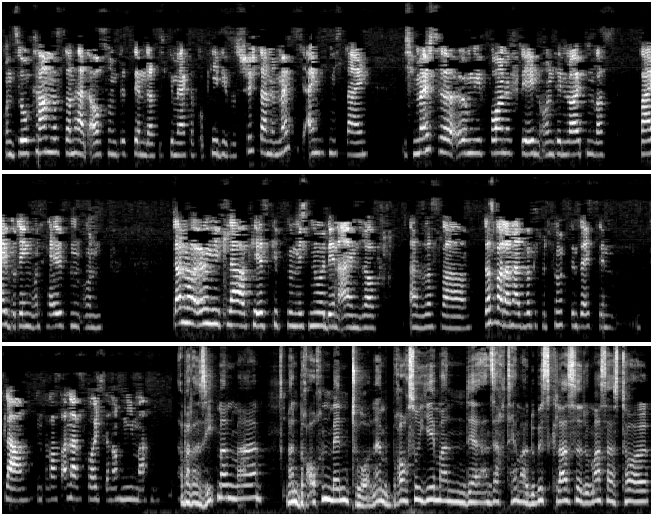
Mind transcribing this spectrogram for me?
Und so kam das dann halt auch so ein bisschen, dass ich gemerkt habe, okay, dieses Schüchterne möchte ich eigentlich nicht sein. Ich möchte irgendwie vorne stehen und den Leuten was beibringen und helfen und dann war irgendwie klar, okay, es gibt für mich nur den einen Job. Also das war, das war dann halt wirklich mit 15, 16 klar. Und was anderes wollte ich dann auch nie machen. Aber da sieht man mal, man braucht einen Mentor, ne? Man braucht so jemanden, der dann sagt, hey mal, du bist klasse, du machst das toll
